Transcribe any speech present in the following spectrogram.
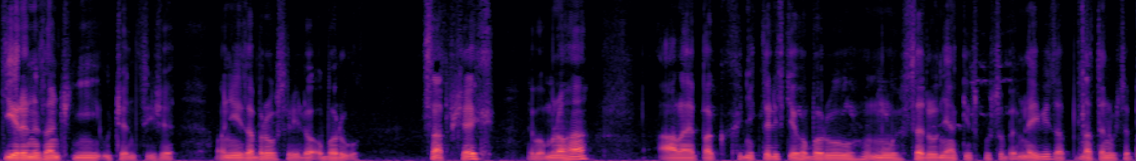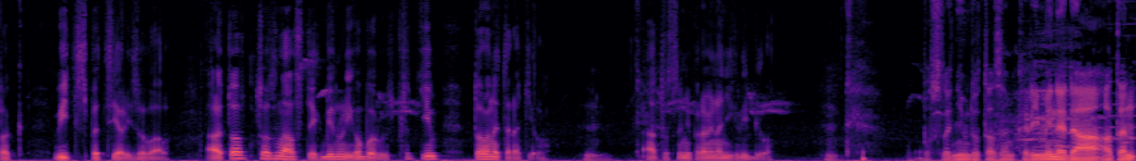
ti renesanční učenci, že oni zabrousili do oborů snad všech, nebo mnoha, ale pak některý z těch oborů mu sedl nějakým způsobem nejvíc a na ten už se pak víc specializoval. Ale to, co znal z těch minulých oborů předtím, toho netratil. Hmm. A to se mi právě na nich líbilo. Hmm. Posledním dotazem, který mi nedá, a ten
